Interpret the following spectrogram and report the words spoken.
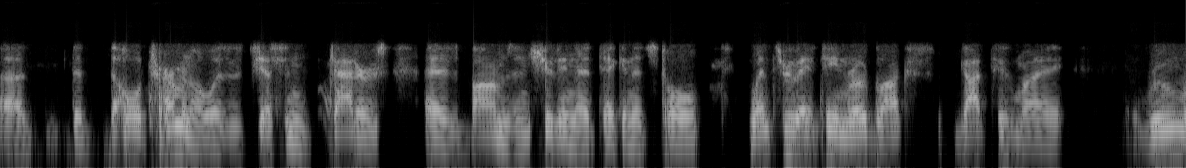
uh, the the whole terminal was just in tatters as bombs and shooting had taken its toll. Went through 18 roadblocks, got to my room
